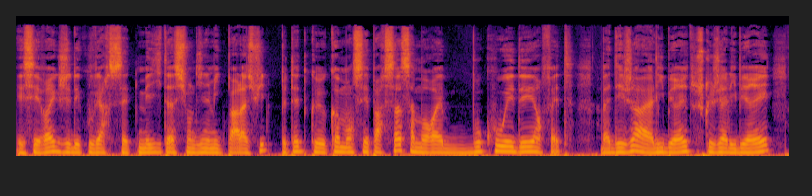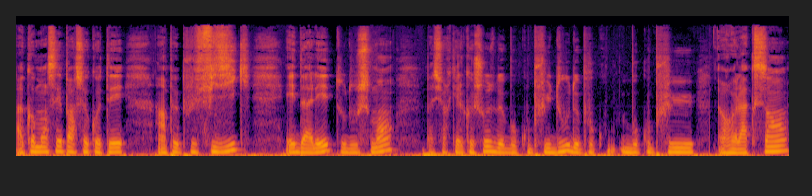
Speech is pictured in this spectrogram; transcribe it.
Et c'est vrai que j'ai découvert cette méditation dynamique par la suite. Peut-être que commencer par ça, ça m'aurait beaucoup aidé en fait. Bah déjà à libérer tout ce que j'ai à libérer, à commencer par ce côté un peu plus physique et d'aller tout doucement bah, sur quelque chose de beaucoup plus doux, de beaucoup, beaucoup plus relaxant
